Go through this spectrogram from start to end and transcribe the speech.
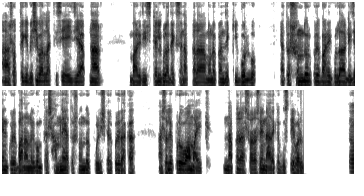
আর সব থেকে বেশি ভালো লাগতেছে এই যে আপনার বাড়ির স্টাইলগুলা দেখছেন, আপনারা মনে করেন যে কি বলব? এত সুন্দর করে বাড়িগুলা ডিজাইন করে বানানো এবং তার সামনে এত সুন্দর পরিষ্কার করে রাখা আসলে পুরো অমাইক আপনারা সরাসরি না দেখলে বুঝতেই পারবেন। তো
